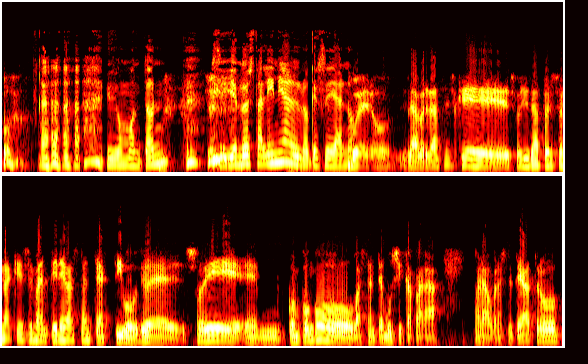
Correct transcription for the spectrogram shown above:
Y un montón. Siguiendo esta línea, lo que sea, ¿no? Bueno, la verdad es que soy una persona que se mantiene bastante activo. Yo, eh, soy eh, compongo bastante música para para obras de teatro.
